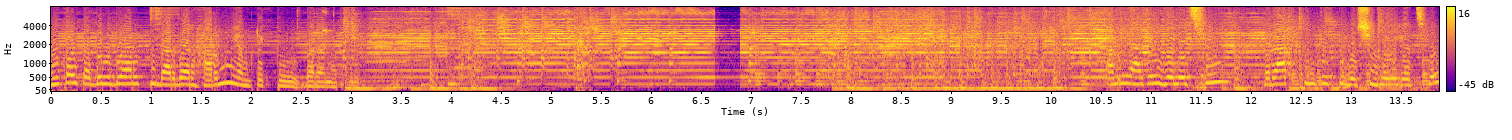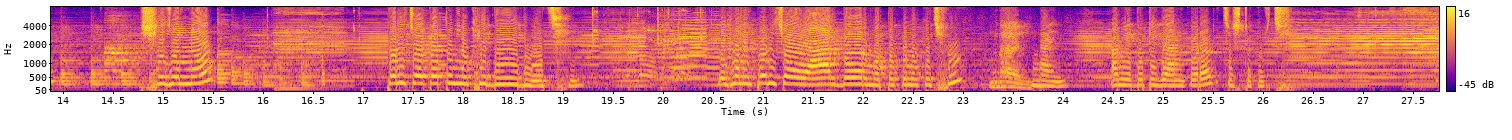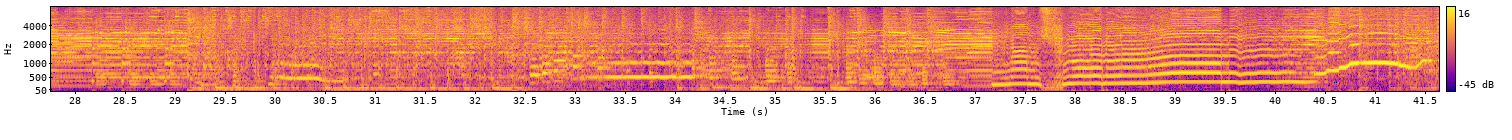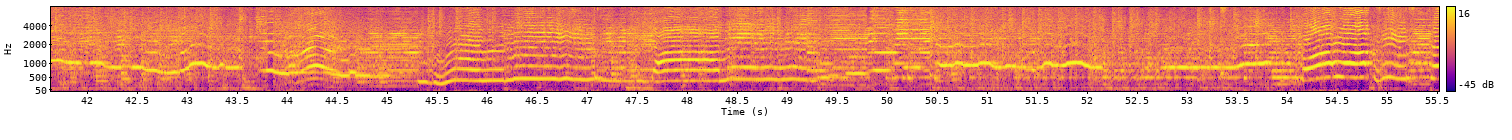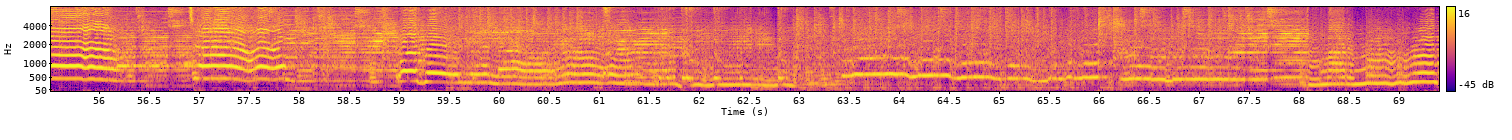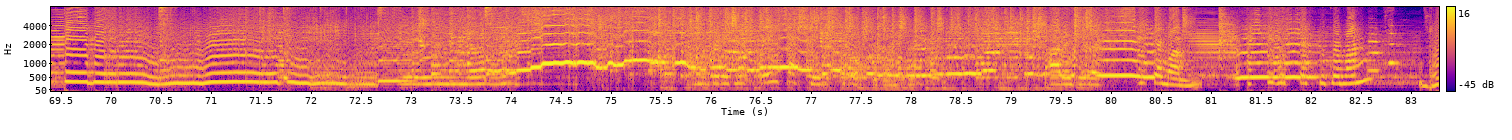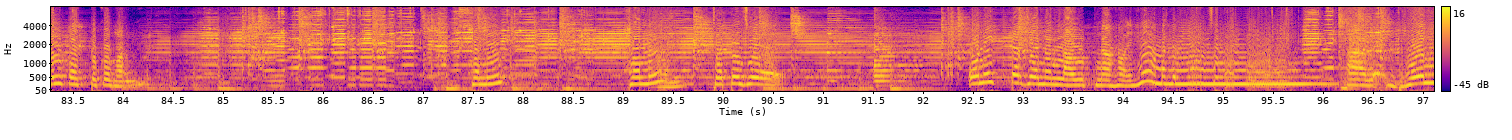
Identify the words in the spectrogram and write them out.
ভোকালটা বলে দিয়ে আরেকটু বারবার হারমোনিয়ামটা একটু বাড়ানোতে আমি আগেই বলেছি রাত কিন্তু একটু বেশি হয়ে গেছে। সেজন্য পরিচয়টা তো মুখে দিয়ে দিয়েছি। এখানে পরিচয় আর দেওয়ার মতো কোনো কিছু নাই। নাই। আমি দুটি গান করার চেষ্টা করছি। নাম স্মরণে কমান একটু কমান ঢোলটা একটু কমান হ্যালো? হ্যালো? যাতে যে অনেকটা যেন লাউড না হয় হ্যাঁ? আমাদের আর ঢোল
